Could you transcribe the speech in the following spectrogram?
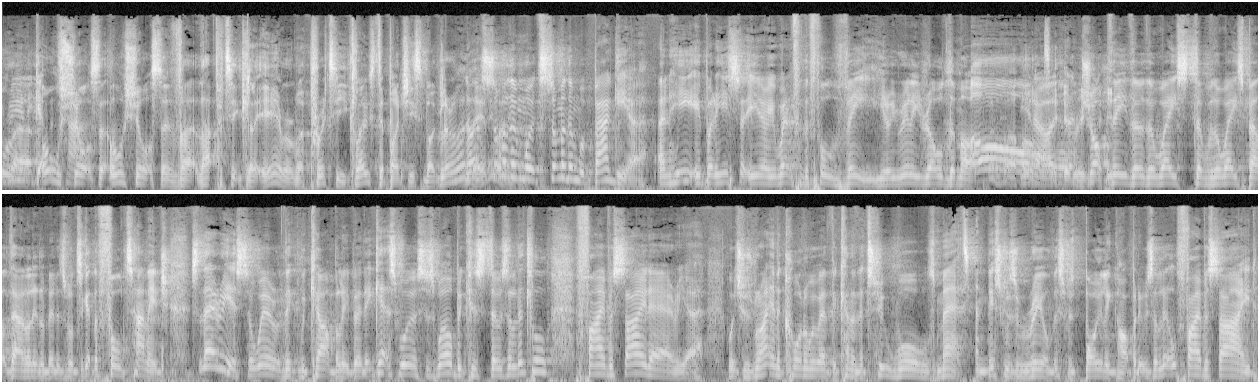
all, really uh, all tan. shorts, all shorts of uh, that particular era were pretty close to Budgie Smuggler, aren't No, they? some of them were some of them were baggier, and he but he you know he went for the full V. You know he really rolled them up. Oh, you know, and, and dropped the, the, the waist the, the waist belt down a little bit as well to get the full tannage. So there he is. So we're we can't believe, it. it gets worse as well because there was a little five-a-side area which was right in the corner where the kind of the two walls met, and this was real. This was boiling hot, but it was a little five-a-side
